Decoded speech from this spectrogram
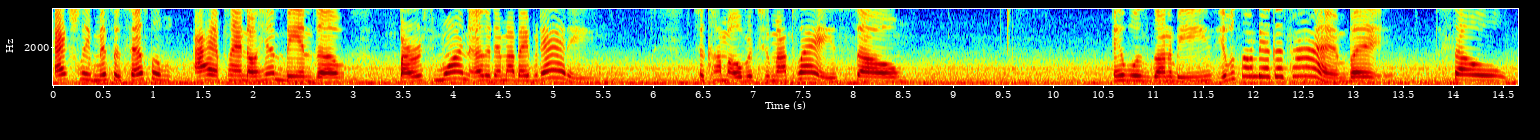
actually Mr. Tesla I had planned on him being the first one other than my baby daddy to come over to my place. So it was gonna be it was gonna be a good time. But so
